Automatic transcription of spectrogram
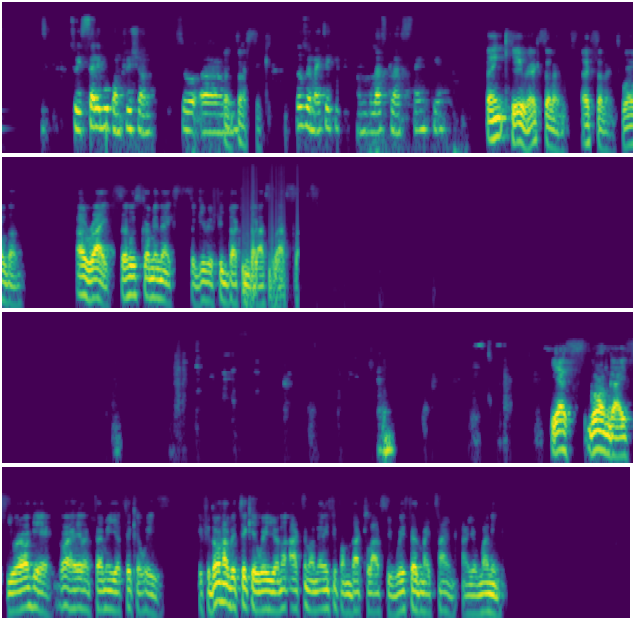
to a sellable conclusion. So um, Fantastic. those were my takeaways from the last class. Thank you. Thank you. Excellent. Excellent. Well done. All right. So who's coming next to give you feedback from the last class? Yes, go on, guys. You are all here. Go ahead and tell me your takeaways. If you don't have a takeaway, you're not acting on anything from that class, you wasted my time and your money.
